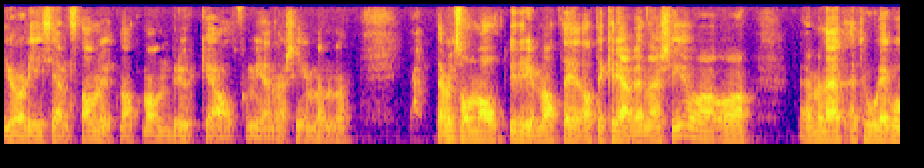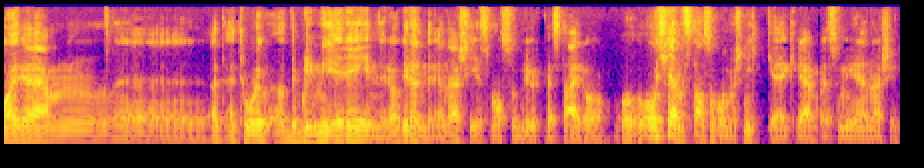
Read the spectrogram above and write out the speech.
gjøre de tjenestene uten at man bruker altfor mye energi. Men ja, det er vel sånn med alt vi driver med, at det, at det krever energi. og, og men jeg, jeg, tror det går eh, jeg, jeg tror det, det, blir mye renere og grønnere energi som også brukes der. Og, og, og tjenester som kommer som ikke krever så mye energi.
